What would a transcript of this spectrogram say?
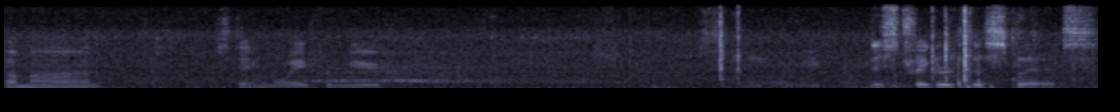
Come on. Staying away from you. This triggered the splits.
